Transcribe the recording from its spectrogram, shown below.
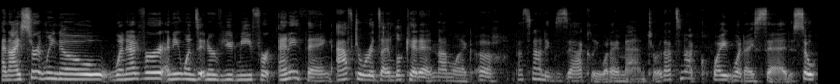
And I certainly know whenever anyone's interviewed me for anything, afterwards I look at it and I'm like, oh, that's not exactly what I meant, or that's not quite what I said. So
